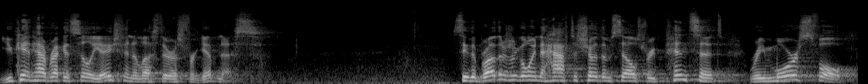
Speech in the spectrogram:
you can't have reconciliation unless there is forgiveness. See, the brothers are going to have to show themselves repentant, remorseful,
